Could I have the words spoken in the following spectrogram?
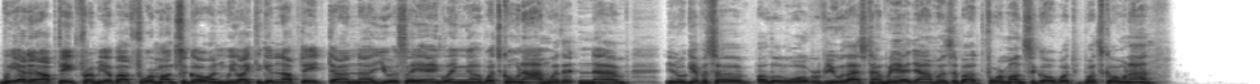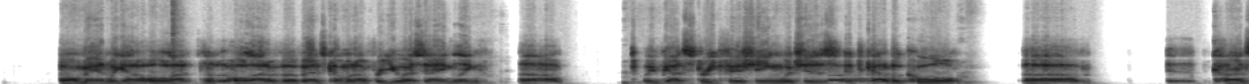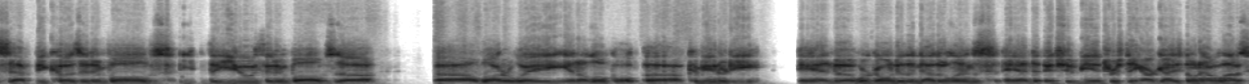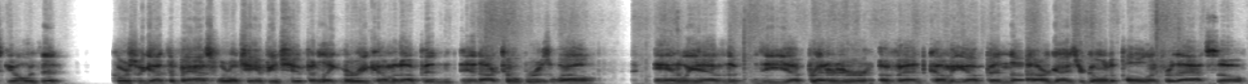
we had an update from you about four months ago, and we like to get an update on uh, USA Angling, uh, what's going on with it, and um, you know, give us a, a little overview. Last time we had you on was about four months ago. What what's going on? Oh man, we got a whole lot, a whole lot of events coming up for U.S. Angling. Uh, we've got street fishing, which is it's kind of a cool uh, concept because it involves the youth. It involves uh, uh, a waterway in a local uh, community, and uh, we're going to the Netherlands, and it should be interesting. Our guys don't have a lot of skill with it. Of course, we got the Bass World Championship in Lake Murray coming up in, in October as well. And we have the the uh, Predator event coming up, and uh, our guys are going to Poland for that. So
